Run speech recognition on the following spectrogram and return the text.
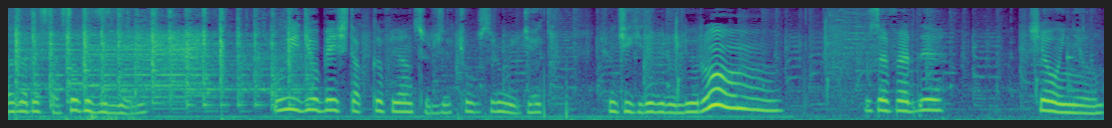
Arkadaşlar çok özür dilerim. Bu video 5 dakika falan sürecek. Çok sürmeyecek. Çünkü ikide bir ölüyorum. Bu sefer de şey oynayalım.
